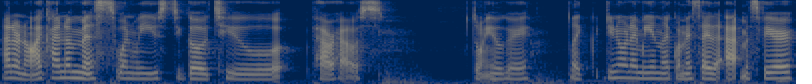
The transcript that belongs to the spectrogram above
I don't know, I kind of miss when we used to go to Powerhouse. Don't you agree? Like, do you know what I mean? Like when I say the atmosphere.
